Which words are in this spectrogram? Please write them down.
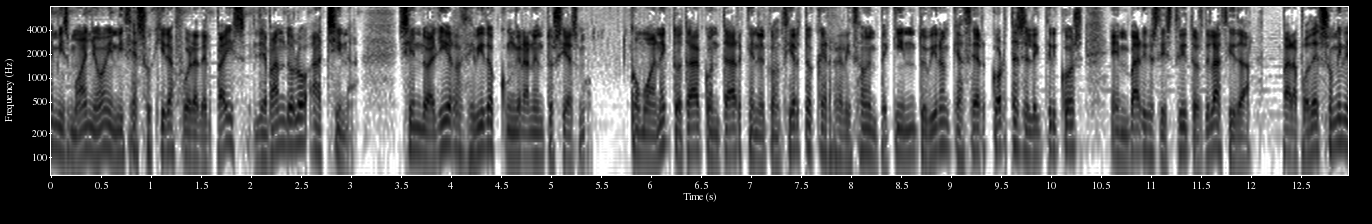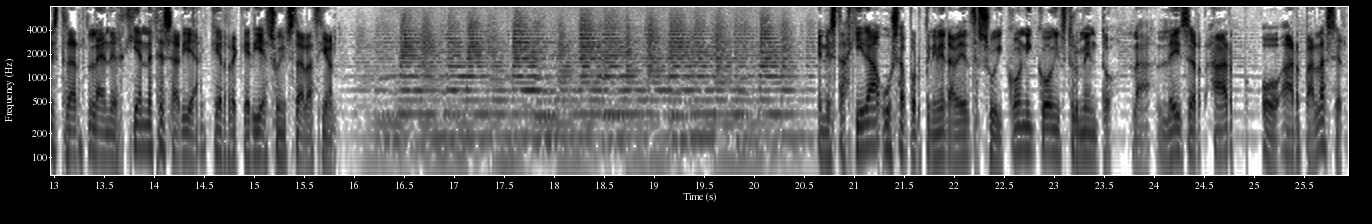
Ese mismo año inicia su gira fuera del país, llevándolo a China, siendo allí recibido con gran entusiasmo. Como anécdota, contar que en el concierto que realizó en Pekín tuvieron que hacer cortes eléctricos en varios distritos de la ciudad para poder suministrar la energía necesaria que requería su instalación. En esta gira usa por primera vez su icónico instrumento, la Laser Harp o arpa láser,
